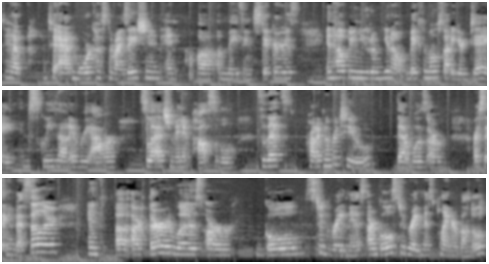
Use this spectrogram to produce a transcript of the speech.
to have to add more customization and uh, amazing stickers in helping you to, you know, make the most out of your day and squeeze out every hour slash minute possible. So that's product number two. That was our our second bestseller, and uh, our third was our goals to greatness our goals to greatness planner bundle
